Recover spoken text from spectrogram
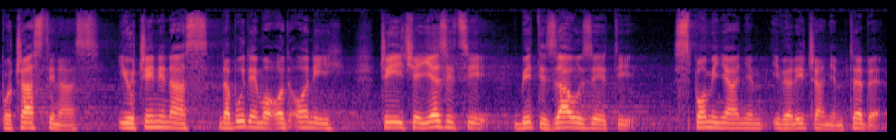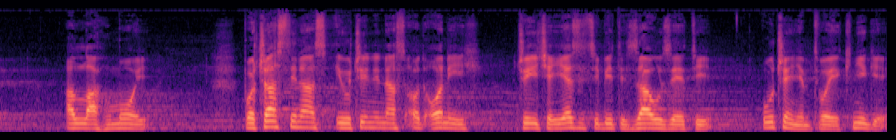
počasti nas i učini nas da budemo od onih čiji će jezici biti zauzeti spominjanjem i veličanjem Tebe. Allahu moj, počasti nas i učini nas od onih čiji će jezici biti zauzeti učenjem Tvoje knjige,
